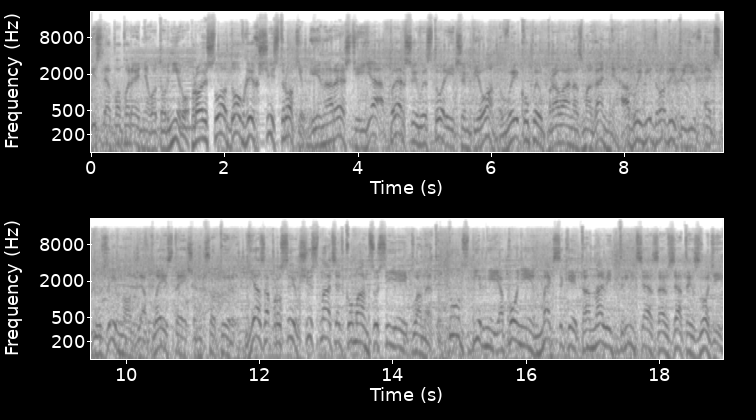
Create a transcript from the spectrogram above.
Після попереднього турніру пройшло довгих 6 років. І нарешті я, перший в історії чемпіон, викупив права на змагання, аби відродити їх ексклюзивно для PlayStation 4. Я запросив 16 команд з усієї планети. Тут збірні Японії, Мексики та навіть трійця завзятих злодіїв.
